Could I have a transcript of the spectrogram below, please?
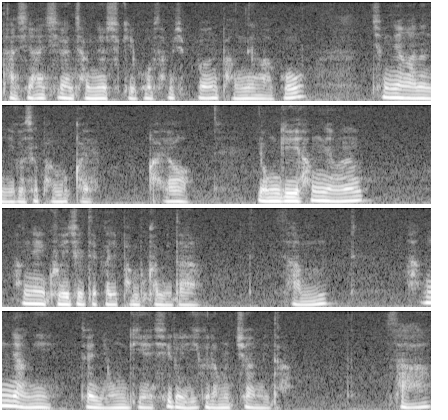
다시 1시간 장려시키고 30분 방냉하고 측량하는 이것을 반복하여 용기 항량을 항량이 구해질 때까지 반복합니다. 3. 항량이 된 용기에 시료 2g을 취합니다. 4.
